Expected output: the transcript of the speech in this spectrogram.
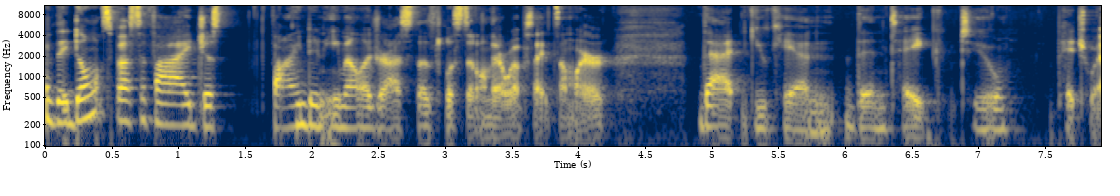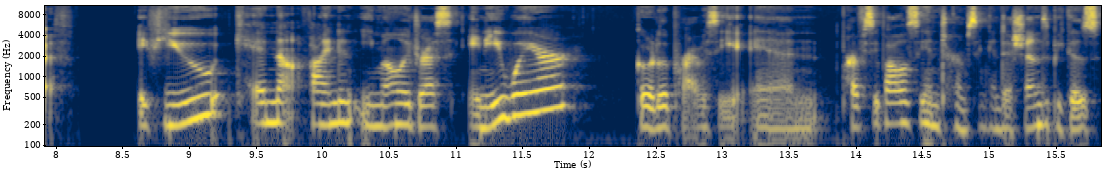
If they don't specify, just find an email address that's listed on their website somewhere that you can then take to pitch with. If you cannot find an email address anywhere, go to the privacy and privacy policy and terms and conditions because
